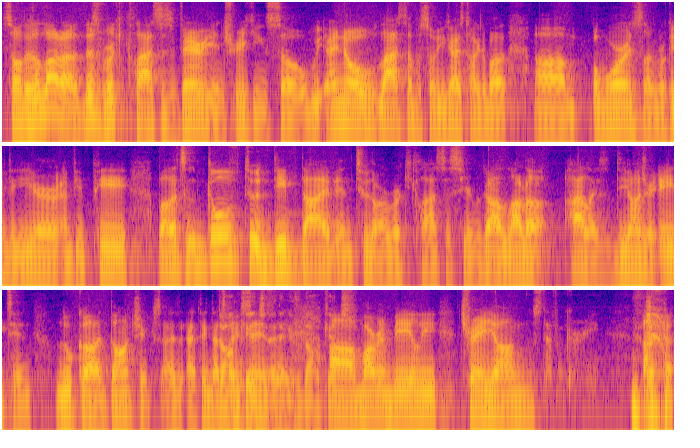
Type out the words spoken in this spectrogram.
So there's a lot of this rookie class is very intriguing. So we, I know last episode you guys talked about um, awards like Rookie of the Year, MVP, but let's go to a deep dive into our rookie class this year. We got a lot of highlights: DeAndre Ayton, Luka Doncic. I, I think that's how you say Doncic? I think it's Doncic. Uh, Marvin Bagley, Trae Young, Stephen Curry,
